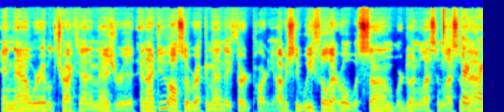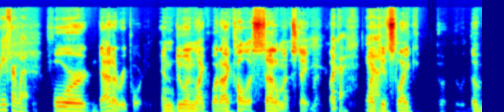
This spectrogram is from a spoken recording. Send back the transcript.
and now we're able to track that and measure it and i do also recommend a third party. Obviously we fill that role with some. We're doing less and less of Third party for what? for data reporting and doing like what i call a settlement statement. Like Okay. like it's like the,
